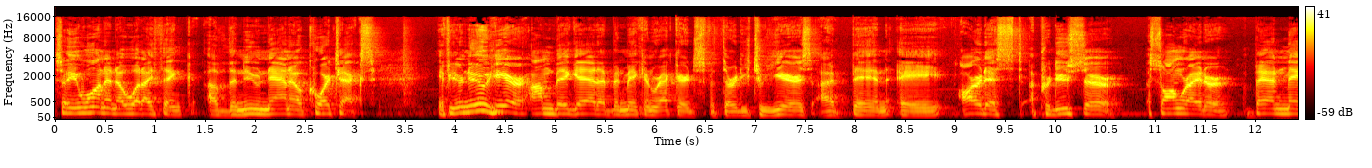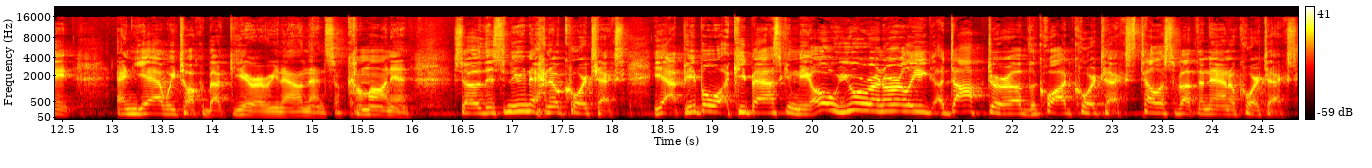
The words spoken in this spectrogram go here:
So, you want to know what I think of the new Nano Cortex. If you're new here, I'm Big Ed. I've been making records for 32 years. I've been a artist, a producer, a songwriter, a bandmate, and yeah, we talk about gear every now and then, so come on in. So, this new Nano Cortex, yeah, people keep asking me, oh, you were an early adopter of the Quad Cortex. Tell us about the Nano Cortex.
